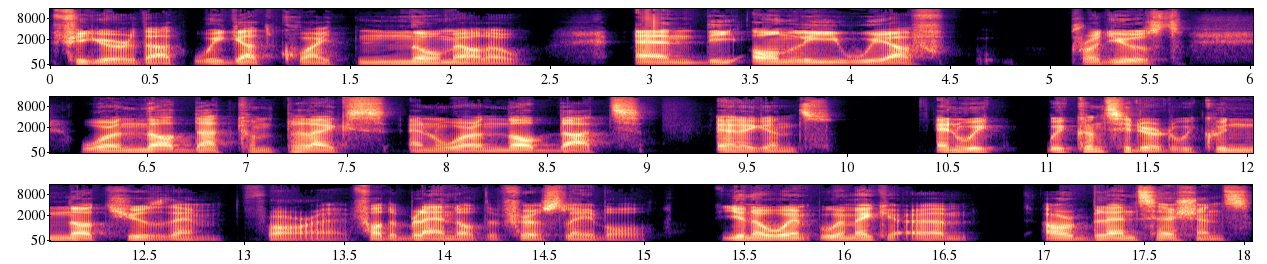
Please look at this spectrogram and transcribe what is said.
figure that we got quite no mellow. And the only we have produced were not that complex and were not that elegant. And we, we considered we could not use them for, uh, for the blend of the first label. You know, we, we make um, our blend sessions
